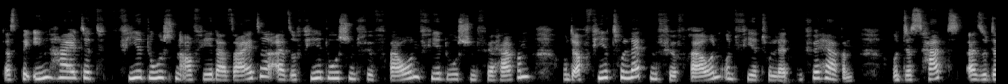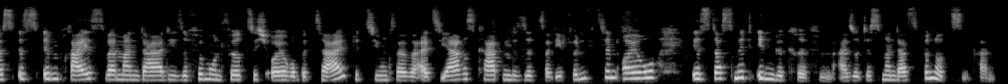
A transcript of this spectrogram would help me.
das beinhaltet vier Duschen auf jeder Seite, also vier Duschen für Frauen, vier Duschen für Herren und auch vier Toiletten für Frauen und vier Toiletten für Herren. Und das hat, also das ist im Preis, wenn man da diese 45 Euro bezahlt, beziehungsweise als Jahreskartenbesitzer die 15 Euro, ist das mit inbegriffen, also dass man das benutzen kann.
